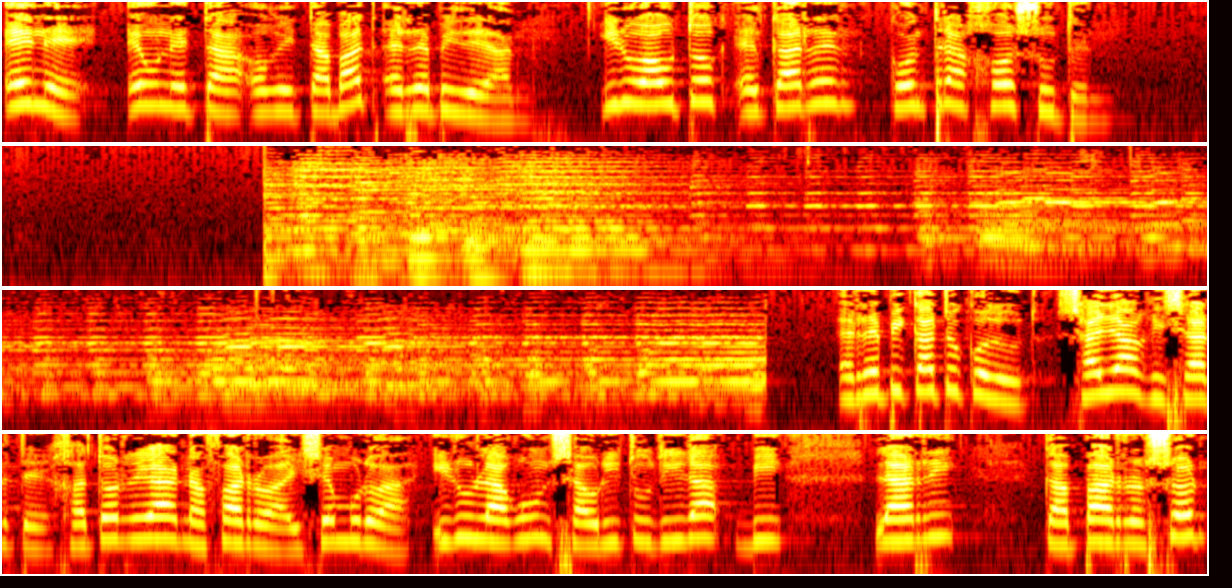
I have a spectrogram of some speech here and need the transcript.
N eun eta hogeita bat errepidean. Hiru autok elkarren kontra jo zuten. Errepikatuko dut, saia gizarte, jatorria Nafarroa, izenburua, hiru lagun zauritu dira bi larri kaparroson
